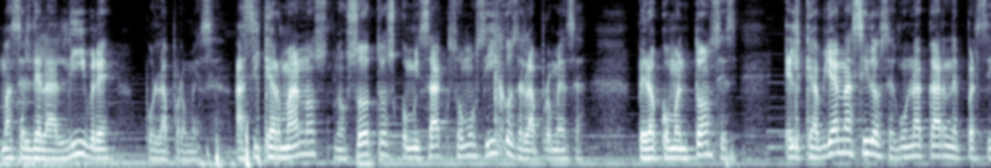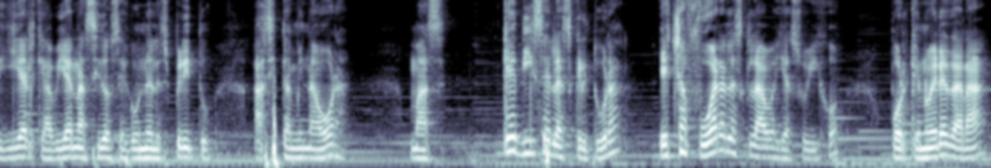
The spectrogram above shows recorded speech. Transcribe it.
mas el de la libre por la promesa. Así que hermanos, nosotros como Isaac somos hijos de la promesa. Pero como entonces el que había nacido según la carne perseguía al que había nacido según el Espíritu, así también ahora. Mas, ¿qué dice la Escritura? Echa fuera a la esclava y a su hijo, porque no heredará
